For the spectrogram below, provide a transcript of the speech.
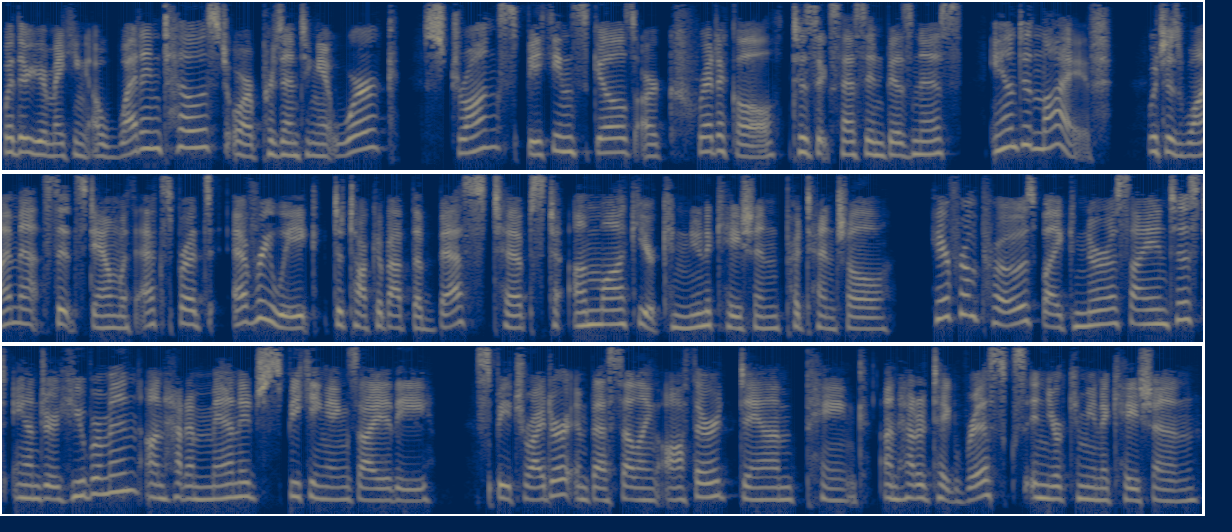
Whether you're making a wedding toast or presenting at work, strong speaking skills are critical to success in business and in life, which is why Matt sits down with experts every week to talk about the best tips to unlock your communication potential. Hear from pros like neuroscientist Andrew Huberman on how to manage speaking anxiety, speechwriter and best-selling author Dan Pink on how to take risks in your communication,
